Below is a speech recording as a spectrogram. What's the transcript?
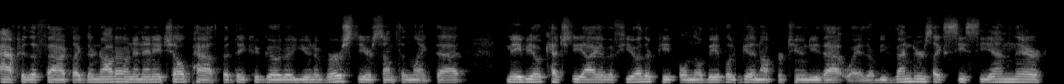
after the fact, like they're not on an NHL path, but they could go to a university or something like that. Maybe it'll catch the eye of a few other people and they'll be able to get an opportunity that way. There'll be vendors like CCM there.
